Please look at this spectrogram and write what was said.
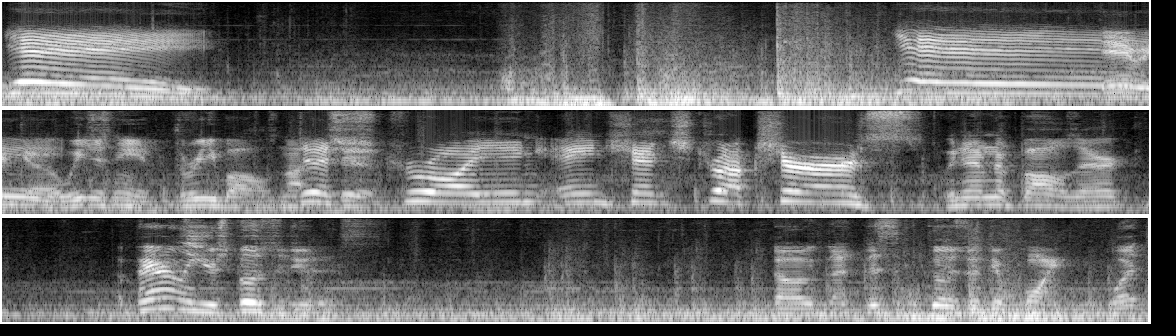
Yay! Yay! There we go. We just need three balls, not two. Destroying ancient structures. We didn't have enough balls, Eric. Apparently, you're supposed to do this. So that this goes with your point. What?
